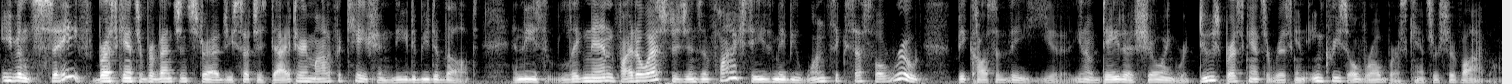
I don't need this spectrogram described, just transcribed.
even safe, breast cancer prevention strategies such as dietary modification need to be developed, and these lignan phytoestrogens in flax seeds may be one successful route because of the uh, you know, data showing reduced breast cancer risk and increased overall breast cancer survival.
